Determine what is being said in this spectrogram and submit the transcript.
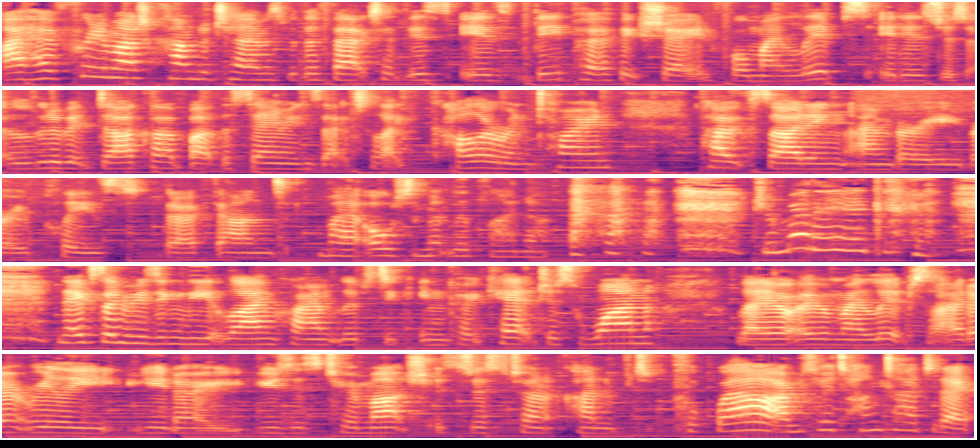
I have pretty much come to terms with the fact that this is the perfect shade for my lips. It is just a little bit darker, but the same exact like color and tone. How exciting. I'm very, very pleased that I found my ultimate lip liner. Dramatic! Next I'm using the Lime Crime lipstick in Coquette, just one layer over my lips. I don't really, you know, use this too much. It's just to kind of, wow, I'm so tongue tied today.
